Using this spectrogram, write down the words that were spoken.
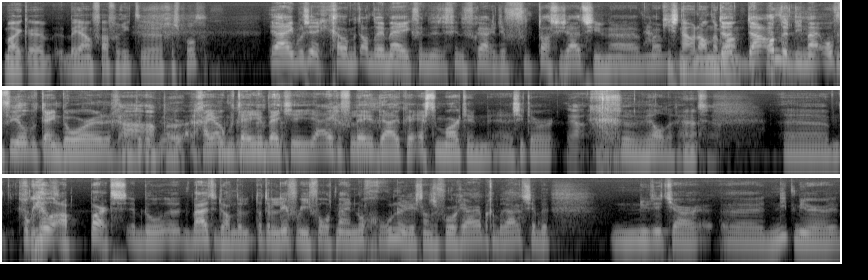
Mike, ben jou een favoriet gespot? Ja, ik moet zeggen, ik ga wel met André mee. Ik vind, de, vind de Ferrari er fantastisch uitzien. Uh, ja, maar kies nou een ander man. De, de ander die mij opviel, meteen door. Dan ga, je ook, ga, je ook, meteen een beetje in je eigen verleden duiken. Aston Martin uh, ziet er ja. geweldig uit. Uh, ook heel apart. Ik bedoel, buiten dan de, dat de livery volgens mij nog groener is dan ze vorig jaar hebben gebruikt. Ze hebben nu dit jaar niet meer...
